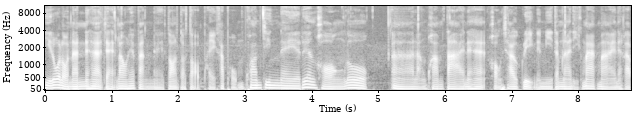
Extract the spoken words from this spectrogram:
ฮีโร่เหล่านั้นนะฮะจะเล่าให้ฟังในตอนต่อๆไปครับผม ความจริงในเรื่องของโลกหลังความตายนะฮะของชาวกรีกเนี่ยมีตำนานอีกมากมายนะครับ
